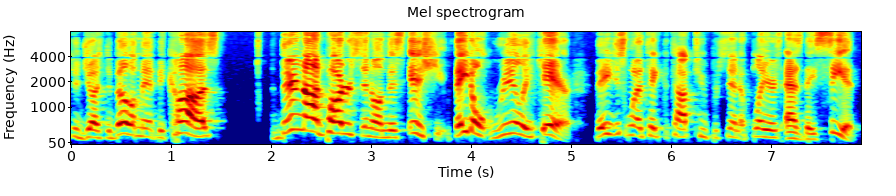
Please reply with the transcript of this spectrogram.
to judge development because they're nonpartisan on this issue. They don't really care. They just want to take the top 2% of players as they see it.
